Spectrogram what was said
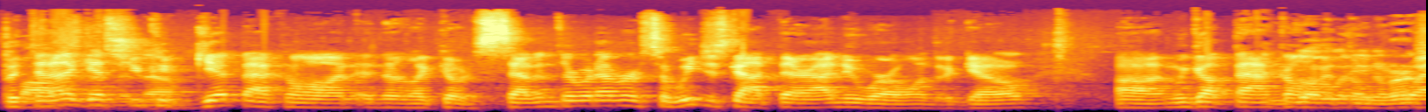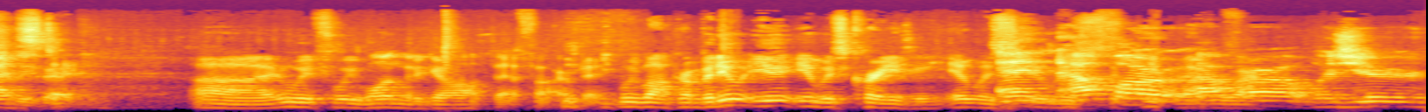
But then I guess you sniffing, could get back on and then like go to Seventh or whatever. So we just got there. I knew where I wanted to go, uh, and we got back You on go at to the university West. then. Uh, if we wanted to go off that far, but we walked around. But it, it, it was crazy. It was. it and was how far how far out was your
